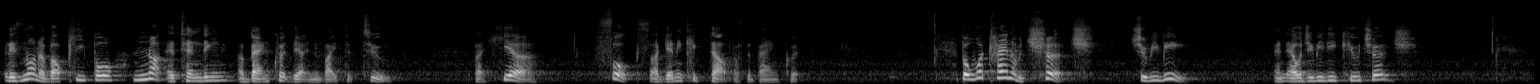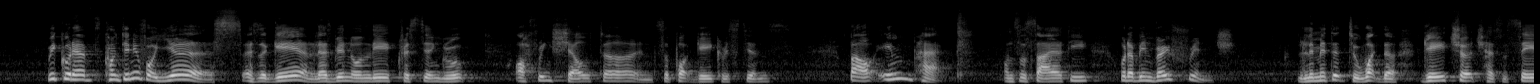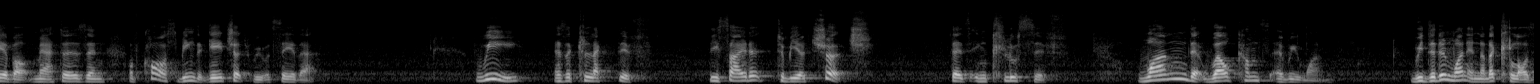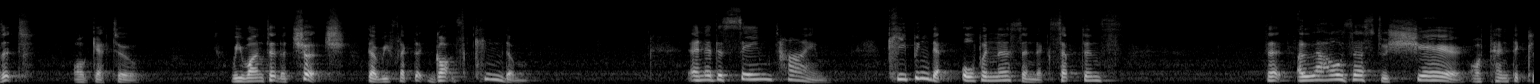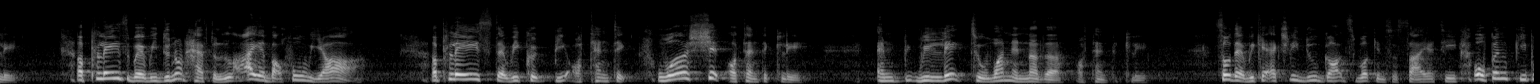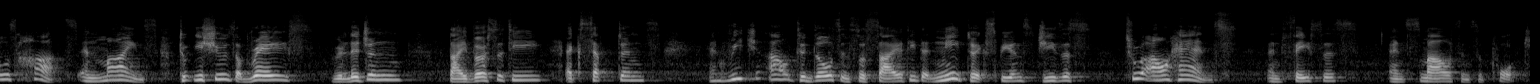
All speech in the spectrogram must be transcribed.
it is not about people not attending a banquet they are invited to, but here, folks are getting kicked out of the banquet. But what kind of church should we be? An LGBTQ church? We could have continued for years as a gay and lesbian only Christian group, offering shelter and support gay Christians. But our impact on society would have been very fringe limited to what the gay church has to say about matters. And of course, being the gay church, we would say that. We, as a collective, decided to be a church that's inclusive, one that welcomes everyone. We didn't want another closet or ghetto. We wanted a church that reflected God's kingdom. And at the same time, keeping that openness and acceptance that allows us to share authentically. A place where we do not have to lie about who we are. A place that we could be authentic, worship authentically, and relate to one another authentically. So that we can actually do God's work in society, open people's hearts and minds to issues of race, religion, diversity, acceptance, and reach out to those in society that need to experience Jesus through our hands and faces and smiles and support.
